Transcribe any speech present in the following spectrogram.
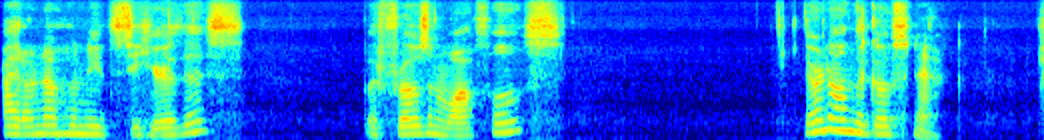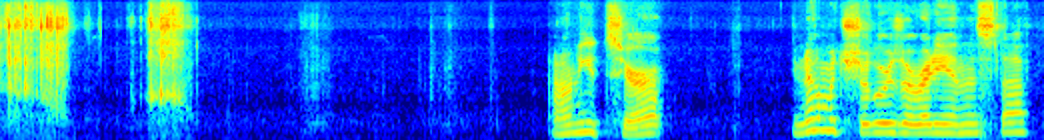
I don't know who needs to hear this, but frozen waffles, they're an on the go snack. I don't need syrup. You know how much sugar is already in this stuff?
